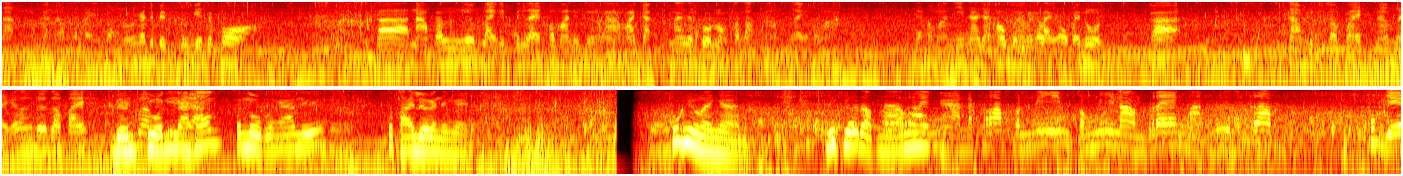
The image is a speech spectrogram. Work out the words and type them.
หนักเหมือนกันนะครับถ้าไปตรงนู้นก็จะเป็นโรงเรียนเจ้าพ่อก็น้ำก็เริ่มไหลเป็นไหลเข้ามาในเมืองอะมาจากน่าจะโซนหนองตะดับนะครับไหลเข้ามาไหลเข้ามานี้น่าจะเข้าเมืองแล้วก็ไหลออกไปนู่น ก็ติดตามไปต่อไป น้ำไหลก็ต้องเดินต่อไป เดินชวนน้ำสนุกละงานนี้ จะพายเรือกันยังไงเนี่ยพวกนิวรายงาน นี่คือระดับน้ำรายงานนะครับ วันนี้ตรงนี้น้ำแรงมากเลยนะครับพุ่มแย่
